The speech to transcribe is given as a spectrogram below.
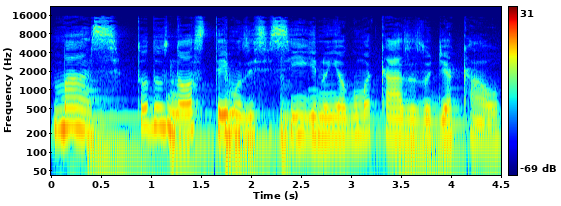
Mas todos nós temos esse signo em alguma casa zodiacal.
